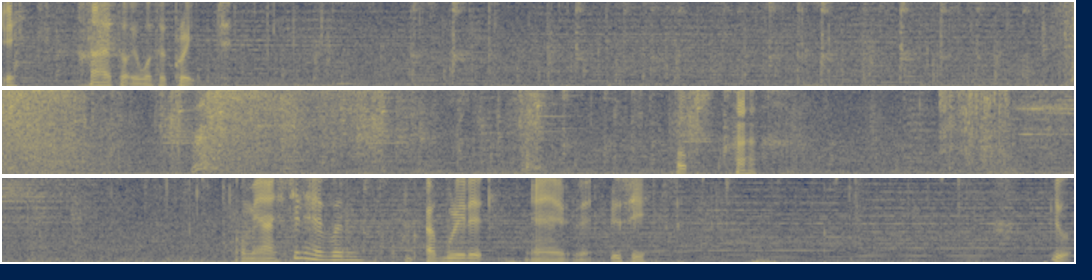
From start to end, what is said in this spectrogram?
eh I thought it was a crate oh man, I still haven't upgraded. Yeah, let's see. Look,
